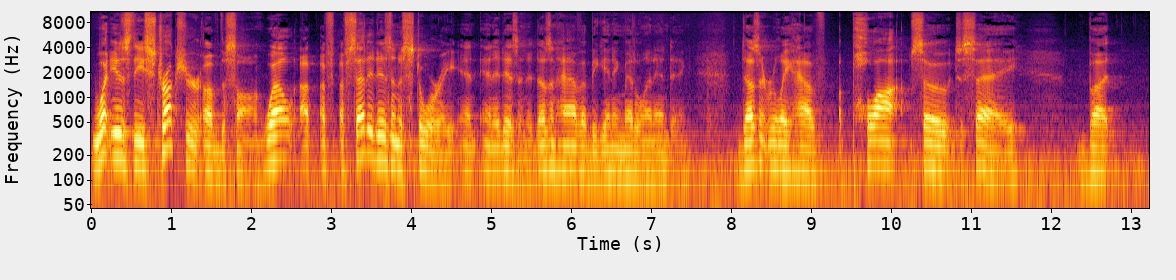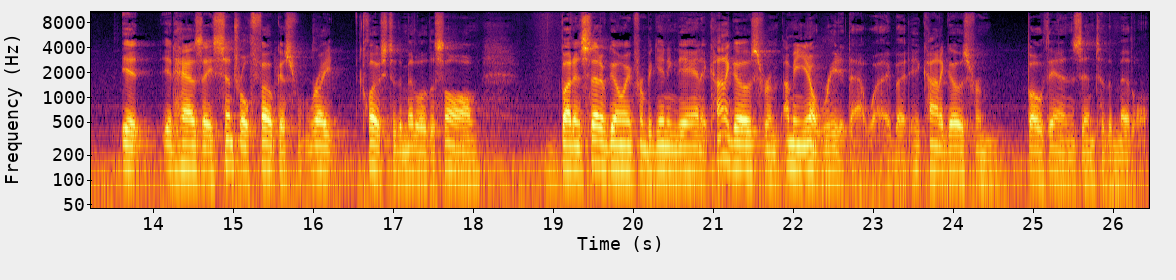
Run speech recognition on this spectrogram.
What is the structure of the song? Well, I've, I've, said it isn't a story, and, and it isn't. It doesn't have a beginning, middle, and ending. It doesn't really have a plot, so to say, but it, it has a central focus right close to the middle of the psalm. But instead of going from beginning to end, it kind of goes from, I mean, you don't read it that way, but it kind of goes from both ends into the middle.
